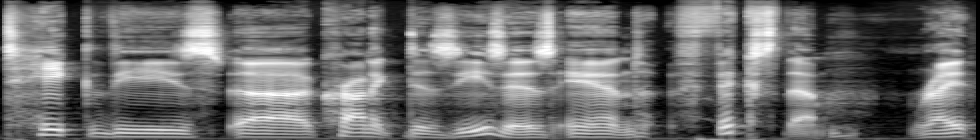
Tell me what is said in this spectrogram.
take these uh, chronic diseases and fix them, right?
